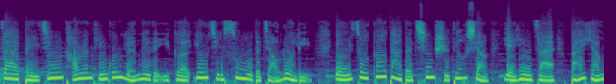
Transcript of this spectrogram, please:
在北京陶然亭公园内的一个幽静肃穆的角落里，有一座高大的青石雕像，掩映在白杨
